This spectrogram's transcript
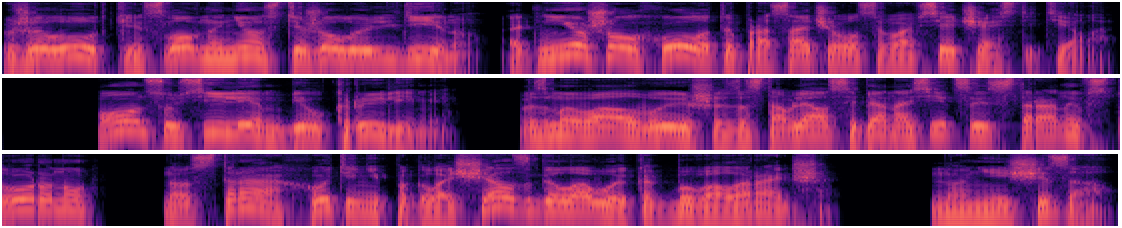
В желудке словно нес тяжелую льдину, от нее шел холод и просачивался во все части тела. Он с усилием бил крыльями, взмывал выше, заставлял себя носиться из стороны в сторону, но страх хоть и не поглощал с головой, как бывало раньше, но не исчезал.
